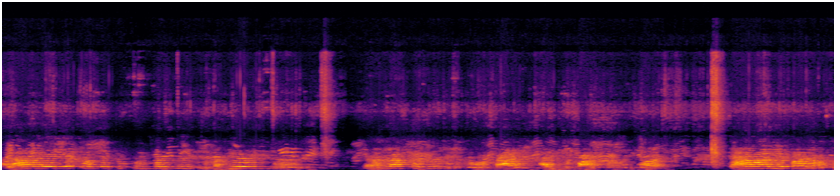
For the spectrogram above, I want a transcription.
அல்லாமலேயே குழந்தைக்கு குறிப்பறித்து இது மத்தியோடு இருக்கிறது. இதெல்லாம் பேசுவதற்கு ஒரு தாய் அரிப்பு பாடுவது போல ஞானமாகிய பாடு நமக்கு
